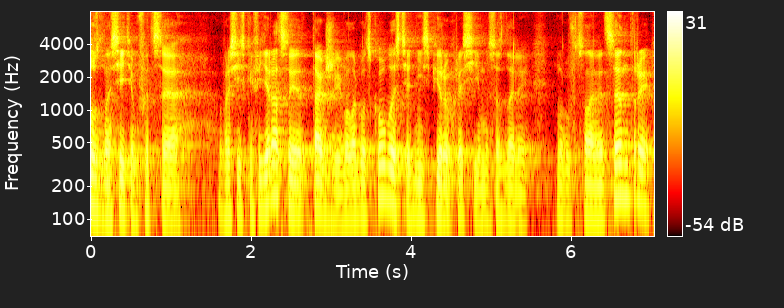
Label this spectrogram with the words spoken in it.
Создана сеть МФЦ в Российской Федерации, также и в Вологодской области. Одни из первых в России мы создали многофункциональные центры.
